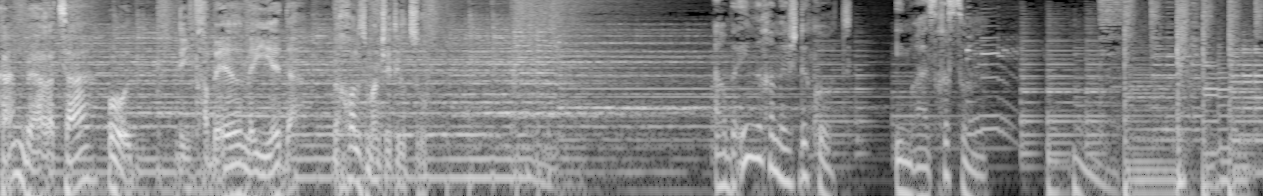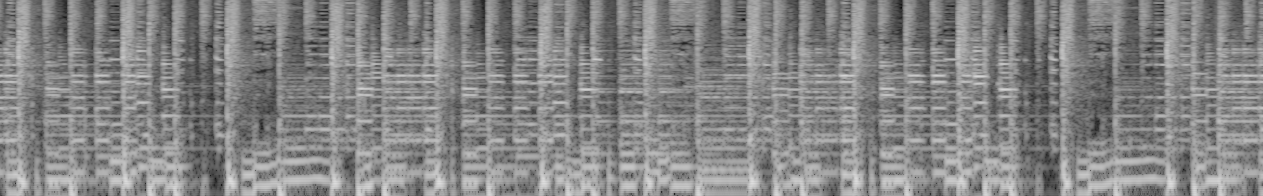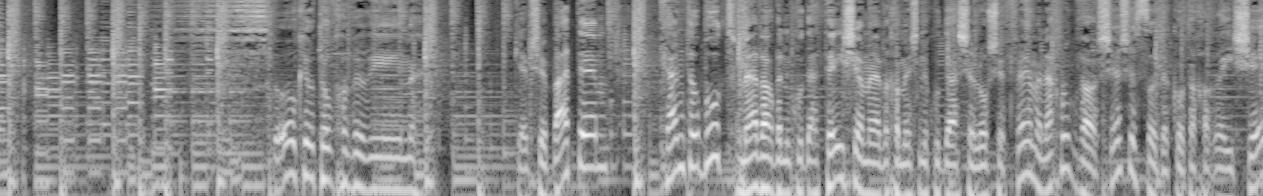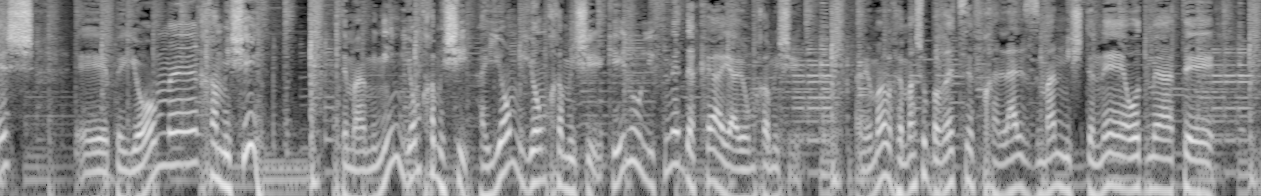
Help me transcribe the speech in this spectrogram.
כאן בהרצה עוד, להתחבר לידע בכל זמן שתרצו. 45 דקות עם רז חסון. בוקר טוב חברים, כיף שבאתם. כאן תרבות, 104.9, 105.3 FM, אנחנו כבר 16 דקות אחרי 6, אה, ביום אה, חמישי. אתם מאמינים? יום חמישי. היום יום חמישי. כאילו לפני דקה היה יום חמישי. אני אומר לכם, משהו ברצף חלל זמן משתנה, עוד מעט, אה,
